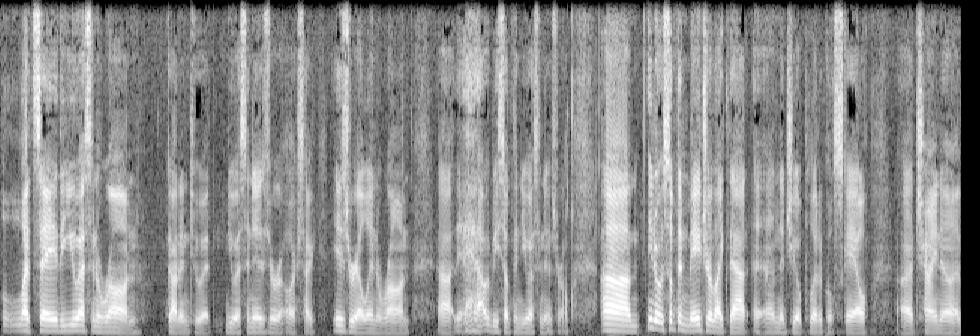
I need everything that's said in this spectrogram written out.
let's say the U.S. and Iran got into it. U.S. and Israel, or sorry, Israel and Iran. Uh, that would be something U.S. and Israel. Um, you know, something major like that on the geopolitical scale. Uh, China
